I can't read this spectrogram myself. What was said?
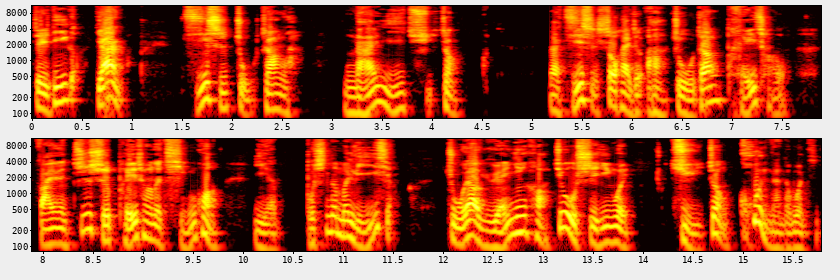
这是第一个。第二个，即使主张了。难以取证，那即使受害者啊主张赔偿了，法院支持赔偿的情况也不是那么理想。主要原因哈，就是因为举证困难的问题。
